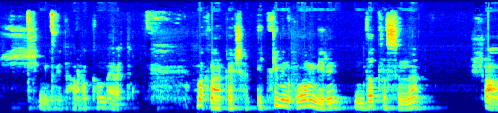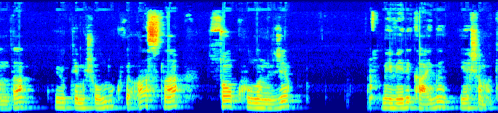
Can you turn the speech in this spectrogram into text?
Şimdi bir daha bakalım. Evet. Bakın arkadaşlar 2011'in datasını şu anda yüklemiş olduk ve asla son kullanıcı bir veri kaybı yaşamadı.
